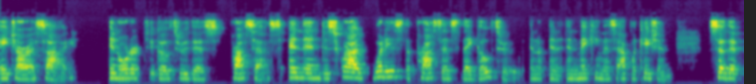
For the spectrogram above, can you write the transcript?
HRSI in mm-hmm. order to go through this process and then describe what is the process they go through in, in, in making this application so that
